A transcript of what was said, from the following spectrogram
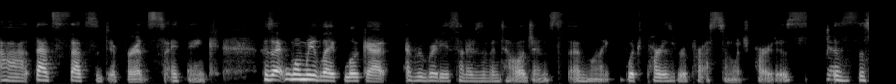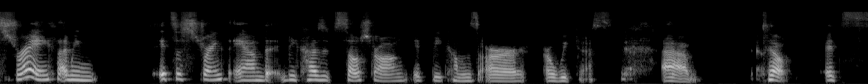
uh, that's that's the difference i think because when we like look at everybody's centers of intelligence and like which part is repressed and which part is yeah. is the strength i mean it's a strength and because it's so strong it becomes our our weakness um yeah. so it's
